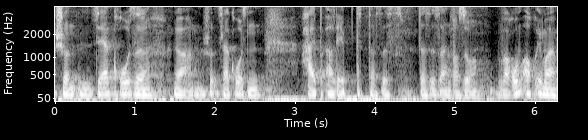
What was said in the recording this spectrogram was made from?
schon einen sehr, große, ja, schon sehr großen Hype erlebt. Das ist, das ist einfach so. Warum auch immer.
